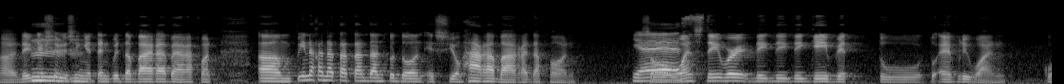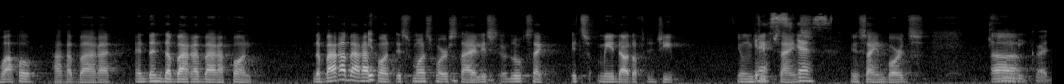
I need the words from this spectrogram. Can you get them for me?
Ah, they they're still using it and with the Bara Bara font. Um, pinaka natatandaan ko doon is yung Harabara the font. Yes. So once they were they, they they gave it to to everyone, kuha ko Harabara and then the Bara Bara font. The Bara Bara It- font is much more stylish. It looks like it's made out of the Jeep. Yung Jeep yes, signs, yes. yung signboards. Uh, really good.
